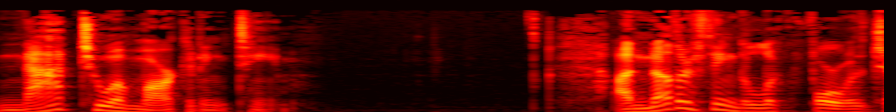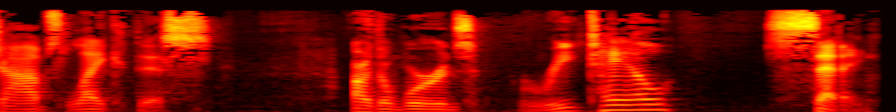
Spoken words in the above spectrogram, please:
not to a marketing team. Another thing to look for with jobs like this are the words retail setting.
